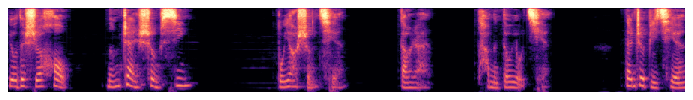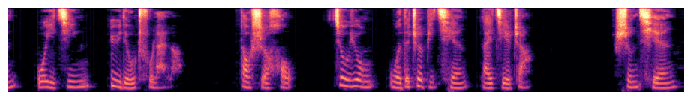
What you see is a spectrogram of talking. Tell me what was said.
有的时候能战胜心。不要省钱，当然，他们都有钱，但这笔钱我已经预留出来了，到时候就用我的这笔钱来结账。生前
